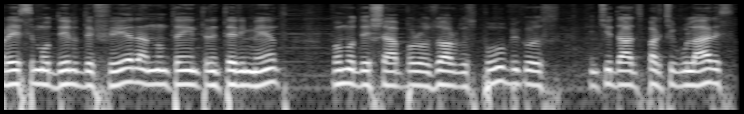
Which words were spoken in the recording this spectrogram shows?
para esse modelo de feira, não tem entretenimento, vamos deixar para os órgãos públicos, entidades particulares.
